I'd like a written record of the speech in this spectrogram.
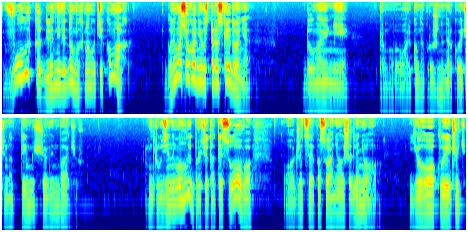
вулика для невідомих науці комах. Будемо сьогодні вести розслідування? Думаю, ні, промовив Горько, напружено міркуючи над тим, що він бачив. Друзі не могли прочитати слово, отже, це послання лише для нього. Його кличуть,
